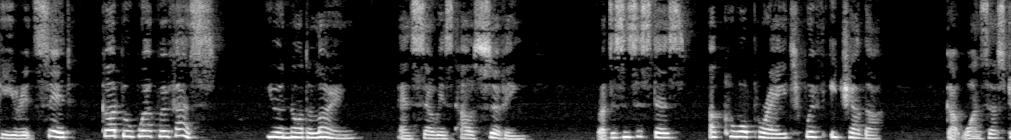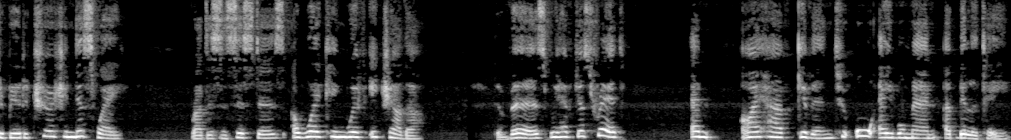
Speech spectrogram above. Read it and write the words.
Here it said, God will work with us. You are not alone, and so is our serving. Brothers and sisters, are cooperate with each other. God wants us to build a church in this way. Brothers and sisters are working with each other. The verse we have just read, and I have given to all able men ability.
